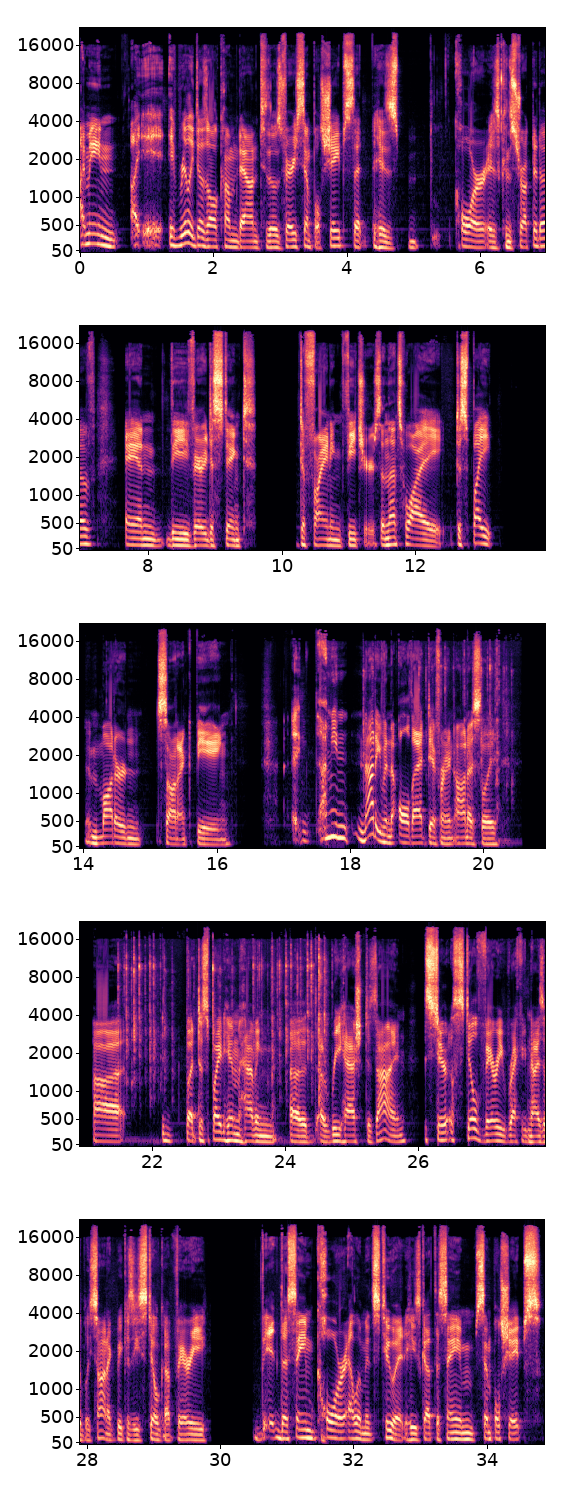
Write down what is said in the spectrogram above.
I mean, I, it, really does all come down to those very simple shapes that his core is constructed of and the very distinct defining features. And that's why, despite modern Sonic being, I mean, not even all that different, honestly. Uh, but despite him having a, a rehashed design, still, still very recognizably Sonic because he's still got very the same core elements to it. He's got the same simple shapes,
